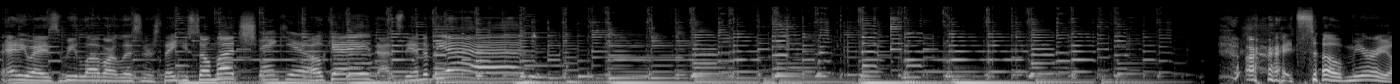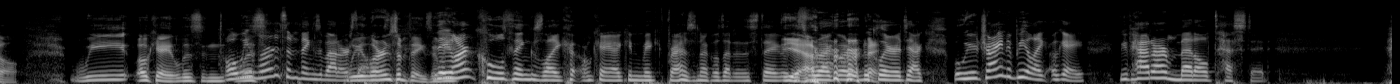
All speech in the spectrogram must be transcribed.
Anyways, we love our listeners. Thank you so much. Thank you. Okay, that's the end of the ad. All right, so Muriel, we okay. Listen. Well, we listen- learned some things about ourselves. We learned some things. They we- aren't cool things like, okay, I can make brass knuckles out of this thing. This Yeah, is when I go to a right. nuclear attack. But we were trying to be like, okay, we've had our mettle tested.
